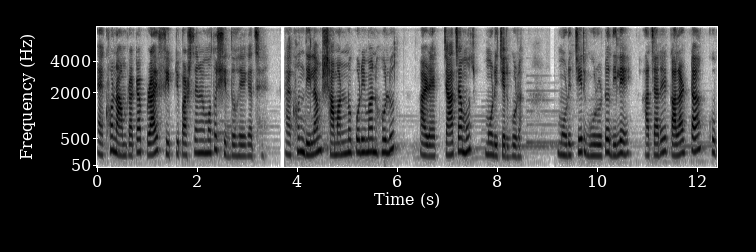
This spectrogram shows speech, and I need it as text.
এখন আমড়াটা প্রায় ফিফটি পার্সেন্টের মতো সিদ্ধ হয়ে গেছে। এখন দিলাম সামান্য পরিমাণ হলুদ আর এক চা চামচ মরিচের গুঁড়া। মরিচের গুঁড়োটা দিলে আচারের কালারটা খুব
